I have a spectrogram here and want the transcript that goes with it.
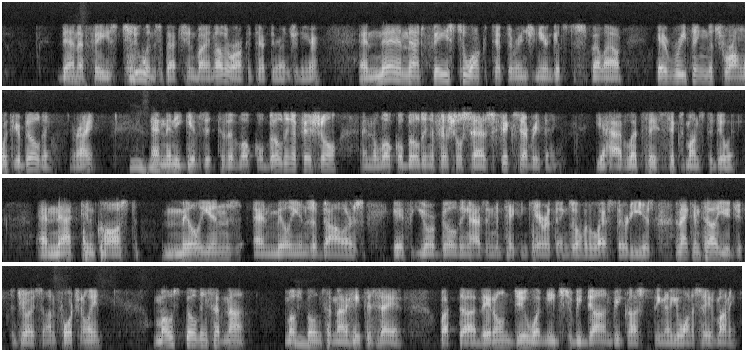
then a phase two inspection by another architect or engineer, and then that phase two architect or engineer gets to spell out everything that's wrong with your building, right? Mm-hmm. And then he gives it to the local building official, and the local building official says, fix everything. You have, let's say, six months to do it. And that can cost millions and millions of dollars if your building hasn't been taking care of things over the last 30 years. And I can tell you, Jo- Joyce, unfortunately, most buildings have not. Most buildings have not. I hate to say it, but uh, they don't do what needs to be done because you know you want to save money.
